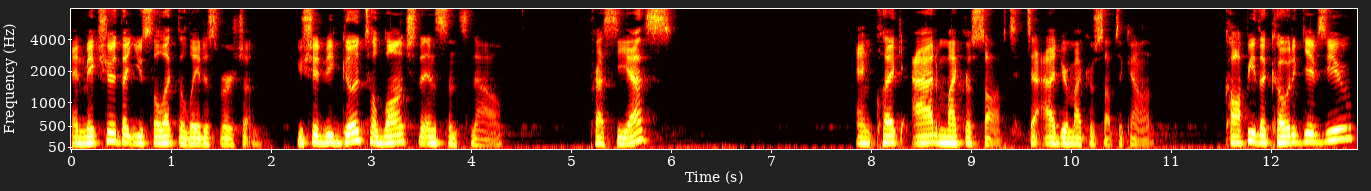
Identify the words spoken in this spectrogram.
and make sure that you select the latest version. You should be good to launch the instance now. Press yes and click add Microsoft to add your Microsoft account. Copy the code it gives you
